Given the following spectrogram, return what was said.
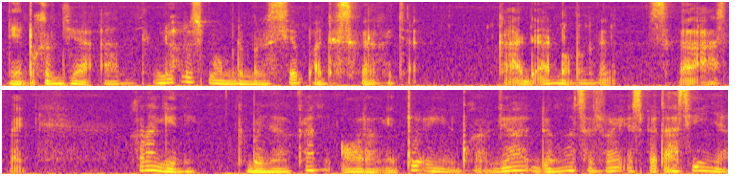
dunia pekerjaan lo harus mau benar-benar siap pada segala kerjaan keadaan maupun segala aspek. Karena gini kebanyakan orang itu ingin bekerja dengan sesuai ekspektasinya.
